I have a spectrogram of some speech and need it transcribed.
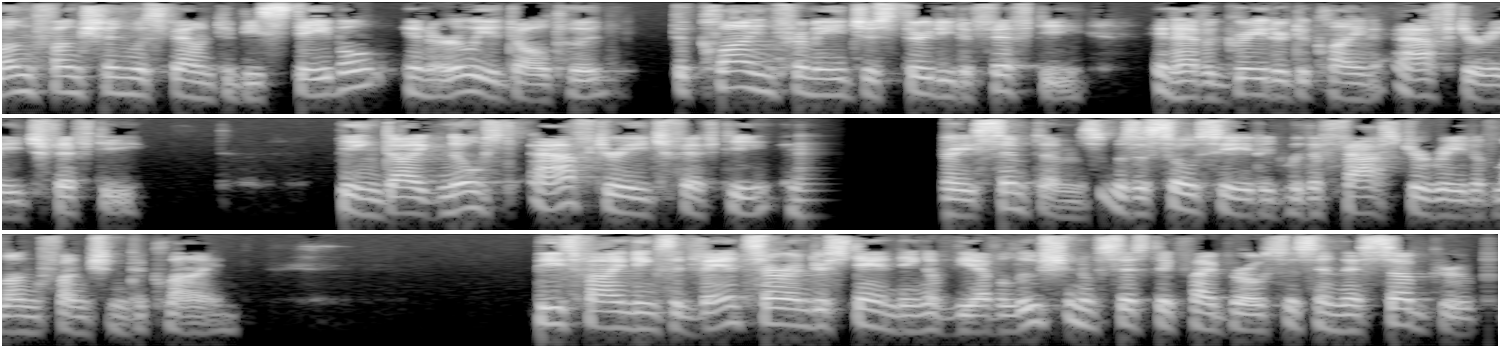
Lung function was found to be stable in early adulthood decline from ages 30 to 50 and have a greater decline after age 50. Being diagnosed after age 50 and symptoms was associated with a faster rate of lung function decline. These findings advance our understanding of the evolution of cystic fibrosis in this subgroup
